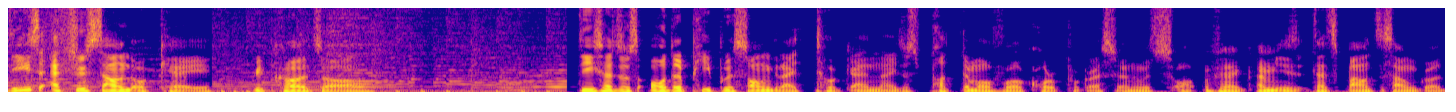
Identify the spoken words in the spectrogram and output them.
these actually sound okay because uh, these are just other people's songs that I took and I just put them over a chord progression, which like I mean that's bound to sound good.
